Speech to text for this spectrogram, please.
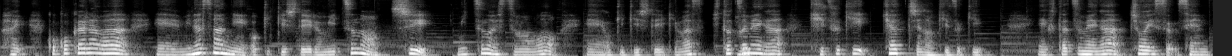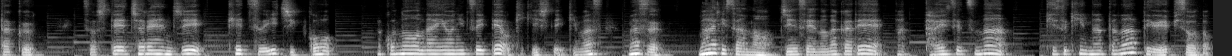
はい、ここからは、えー皆さんにお聞きしている3つの C、3つの質問を、えーお聞きしていきます。1つ目が気づき、キャッチの気づき。え2つ目がチョイス、選択。そしてチャレンジ、決意、実行。この内容についてお聞きしていきます。まず、マーリさんの人生の中であ大切な気づきになったなっていうエピソード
